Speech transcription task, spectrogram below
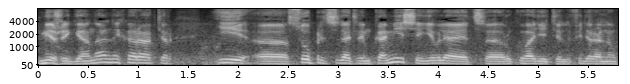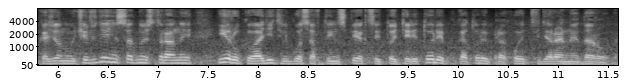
межрегиональный характер. И э, сопредседателем комиссии является руководитель федерального казенного учреждения, с одной стороны, и руководитель госавтоинспекции той территории, по которой проходит федеральная дорога.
